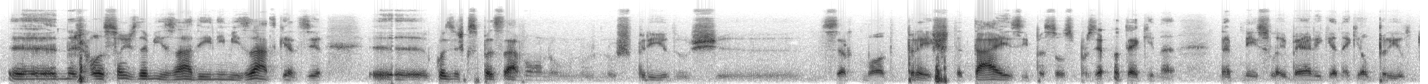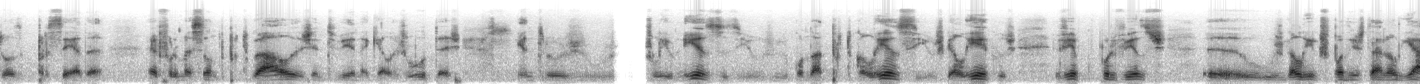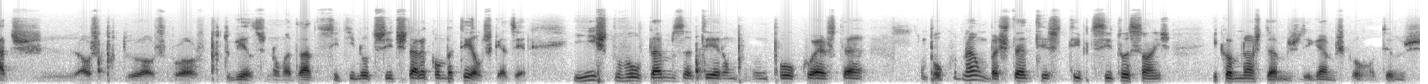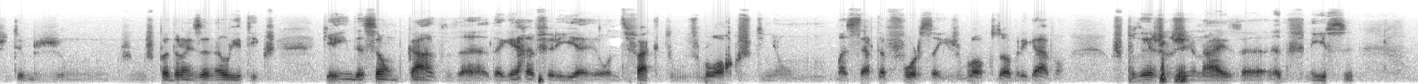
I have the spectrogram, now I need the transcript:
uh, nas relações de amizade e inimizade, quer dizer, uh, coisas que se passavam no, no, nos períodos, de certo modo, pré-estatais e passou-se, por exemplo, até aqui na, na Península Ibérica, naquele período todo que precede a, a formação de Portugal, a gente vê naquelas lutas entre os, os leoneses e, os, o condado portugalense e os galegos, vê que por vezes uh, os galegos podem estar aliados eh, aos, aos, aos, portugueses numa dado sítio e noutro sítio estar a combatê-los, quer dizer, e isto voltamos a ter um, um pouco esta, um pouco não, bastante este tipo de situações, e como nós estamos, digamos, com, temos, temos uns, uns padrões analíticos que ainda são um bocado da, da Guerra Fria, onde de facto os blocos tinham uma certa força e os blocos obrigavam os poderes regionais a, a definir-se,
